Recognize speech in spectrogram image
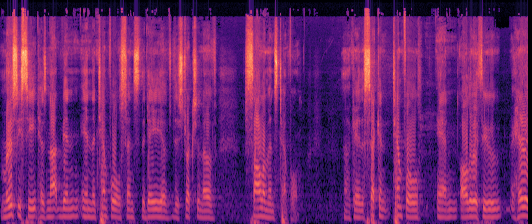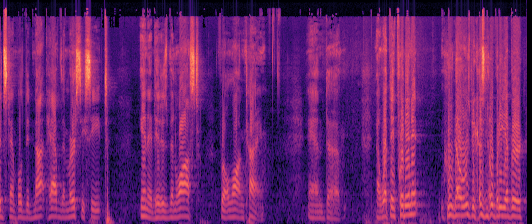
mercy seat has not been in the temple since the day of destruction of Solomon's temple. Okay, the second temple and all the way through Herod's temple did not have the mercy seat in it. It has been lost for a long time. And uh, now, what they put in it, who knows? Because nobody ever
